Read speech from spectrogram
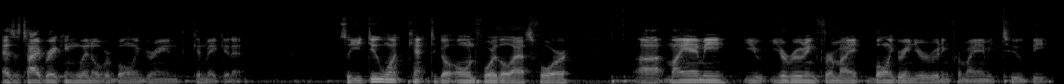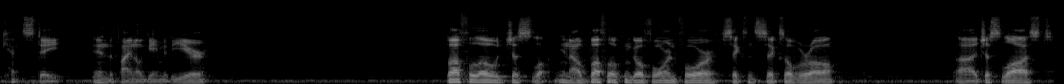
As a tie-breaking win over Bowling Green, can make it in. So you do want Kent to go 0 4 the last four. Uh, Miami, you you're rooting for my Bowling Green. You're rooting for Miami to beat Kent State in the final game of the year. Buffalo just you know Buffalo can go four and four, six and six overall. Uh, just lost.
